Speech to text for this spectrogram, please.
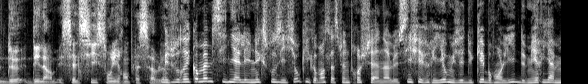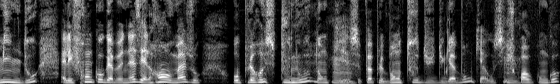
de, des larmes. Et celles-ci sont irremplaçables. Mais je voudrais quand même signaler une exposition qui commence la semaine prochaine, hein, le 6 février au musée du Quai Branly de Myriam Mindou. Elle est franco-gabonaise et elle rend hommage aux, aux pleureuses Pounou, donc qui est Mm. ce peuple bantou du, du Gabon, qui a aussi, je crois, au Congo.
